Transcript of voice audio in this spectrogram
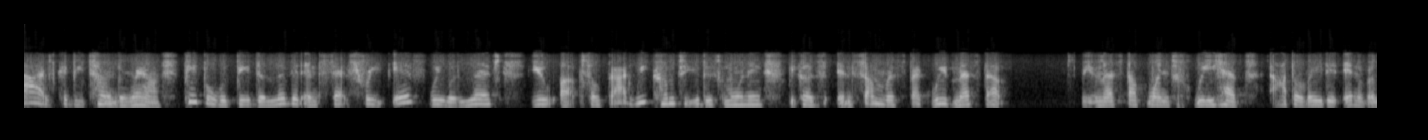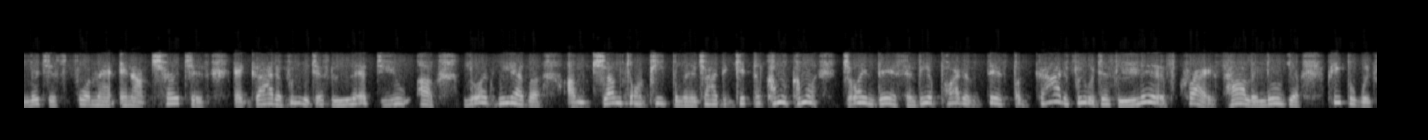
Lives could be turned around. People would be delivered and set free if we would lift you up. So God, we come to you this morning because in some respect we've messed up we messed up when we have operated in a religious format in our churches. That God, if we would just lift you up, Lord, we have uh, um, jumped on people and tried to get them. Come on, come on, join this and be a part of this. But God, if we would just live Christ, Hallelujah, people would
